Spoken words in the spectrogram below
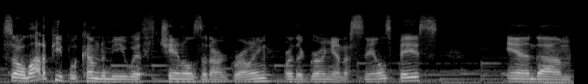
So a lot of people come to me with channels that aren't growing or they're growing at a snail's pace, and um,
